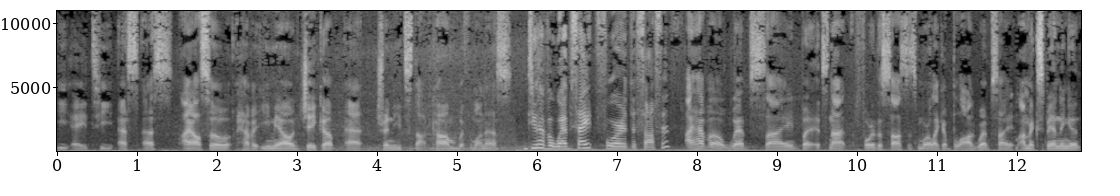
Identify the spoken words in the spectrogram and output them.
E A T S S. I also have an email, jacob at trinheats.com with one S. Do you have a website for the sauces? I have a website, but it's not for the sauce. It's more like a blog website. I'm expanding it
